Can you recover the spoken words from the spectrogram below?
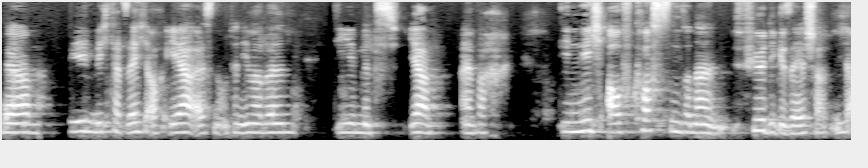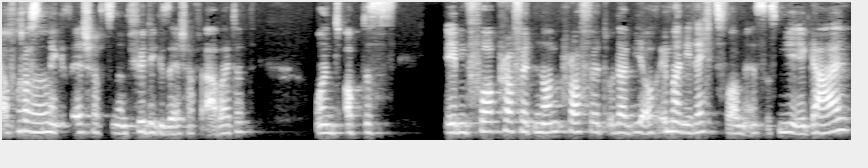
Ja. Ähm, ich sehe mich tatsächlich auch eher als eine Unternehmerin, die mit, ja, einfach, die nicht auf Kosten, sondern für die Gesellschaft, nicht auf Kosten ja. der Gesellschaft, sondern für die Gesellschaft arbeitet. Und ob das eben For-Profit, Non-Profit oder wie auch immer die Rechtsform ist, ist mir egal.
